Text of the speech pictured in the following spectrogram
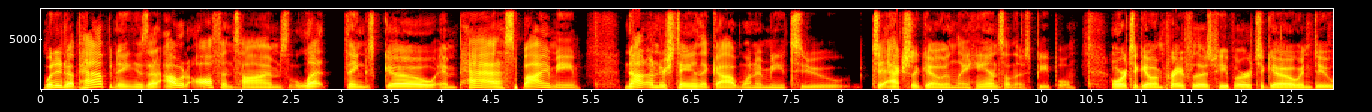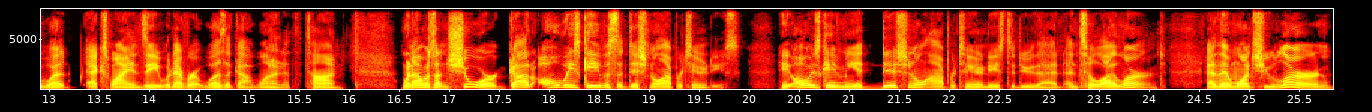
what ended up happening is that I would oftentimes let things go and pass by me, not understanding that God wanted me to to actually go and lay hands on those people or to go and pray for those people or to go and do what X, Y, and Z, whatever it was that God wanted at the time. When I was unsure, God always gave us additional opportunities. He always gave me additional opportunities to do that until I learned. And then once you learn,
